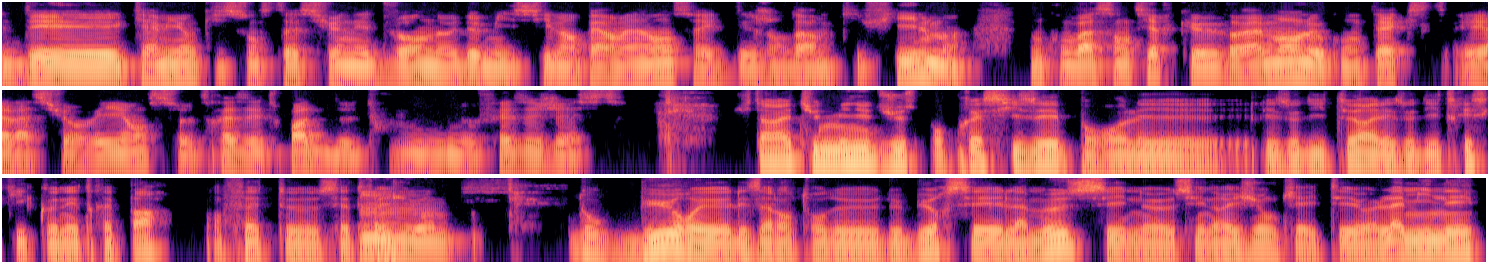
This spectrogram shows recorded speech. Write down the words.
des camions qui sont stationnés devant nos domiciles en permanence avec des gendarmes qui filment. Donc on va sentir que vraiment le contexte est à la surveillance très étroite de tous nos faits et gestes. Je t'arrête une minute juste pour préciser pour les, auditeurs et les auditrices qui connaîtraient pas en fait euh, cette région. Mmh. Donc Bure et les alentours de, de Bure, c'est la Meuse, c'est une, une région qui a été euh, laminée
